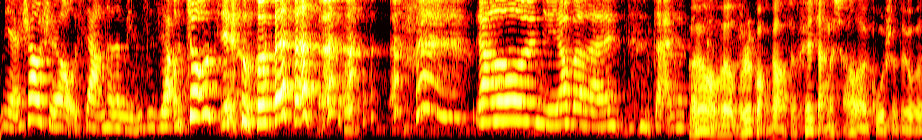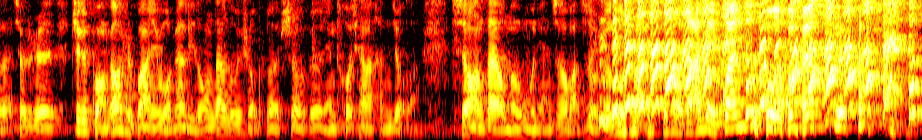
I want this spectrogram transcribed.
年少时的偶像，他的名字叫周杰伦。对，然后你要不要来打一下没广告？有没有，不是广告，就可以讲个小小的故事，对不对？就是这个广告是关于我跟李栋在录一首歌，这首歌已经拖欠了很久了，希望在我们五年之后把这首歌录出来的时候，大家可以关注我们。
